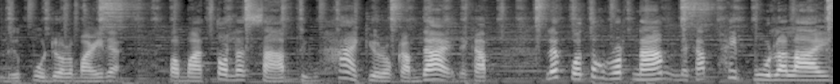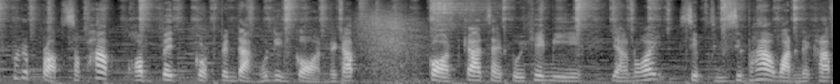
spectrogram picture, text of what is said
หรือปูนโดลไมต์เนี่ยประมาณต้นละ 3-5 กิโลกรัมได้นะครับและควรต้องรดน้ำนะครับให้ปูนละลายเพื่อปรับสภาพความเป็นกรดเป็นด่างของดินก่อนนะครับก่อนการใส่ปุ๋ยเคมีอย่างน้อย 10-15 วันนะครับ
